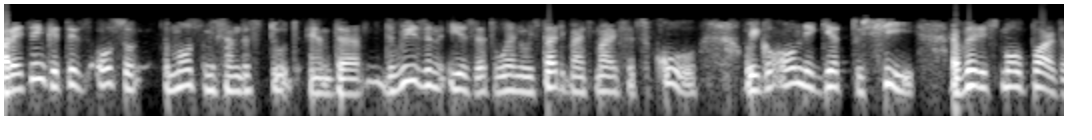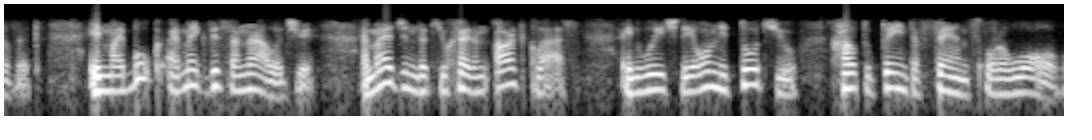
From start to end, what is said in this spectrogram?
But I think it is also the most misunderstood, and uh, the reason is that when we study mathematics at school, we only get to see a very small part of it. In my book, I make this analogy. Imagine that you had an art class in which they only taught you how to paint a fence or a wall,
